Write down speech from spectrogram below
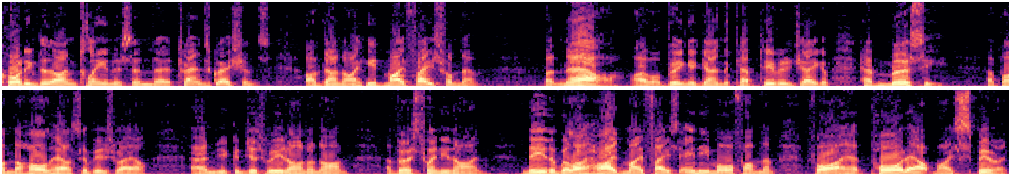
According to their uncleanness and their transgressions I've done, I hid my face from them. But now I will bring again the captivity of Jacob, have mercy upon the whole house of Israel. And you can just read on and on. Uh, verse 29 Neither will I hide my face any more from them, for I have poured out my spirit,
